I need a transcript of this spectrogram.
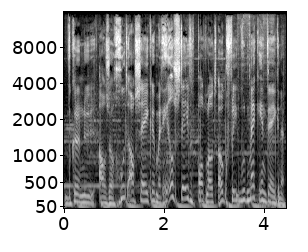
we kunnen nu al zo goed als zeker met heel stevig potlood ook Fleetwood Mac intekenen.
